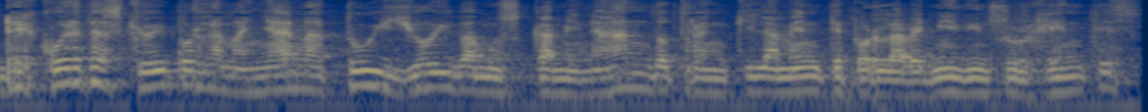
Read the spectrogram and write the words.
¿Recuerdas que hoy por la mañana tú y yo íbamos caminando tranquilamente por la avenida Insurgentes?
